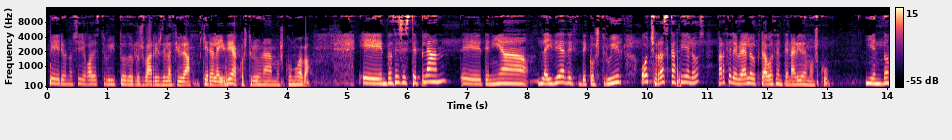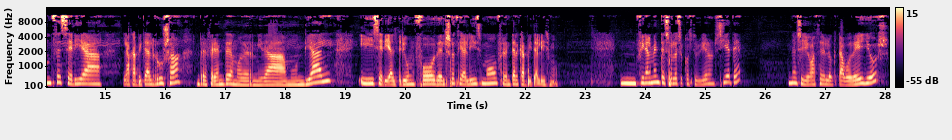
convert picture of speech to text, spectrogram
pero no se llegó a destruir todos los barrios de la ciudad, que era la idea, construir una Moscú nueva. Eh, entonces este plan eh, tenía la idea de, construir ocho rascacielos para celebrar el octavo centenario de Moscú. Y entonces sería la capital rusa referente de modernidad mundial y sería el triunfo del socialismo frente al capitalismo. Mm, finalmente solo se construyeron siete, no se llegó a hacer el octavo de ellos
